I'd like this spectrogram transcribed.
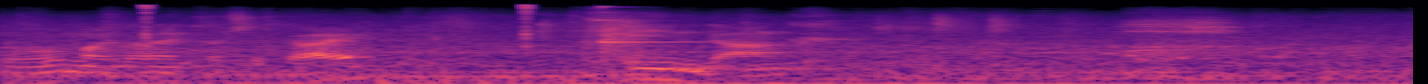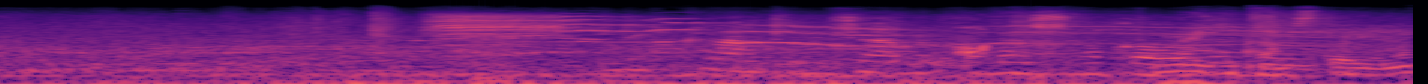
Tu Magdalenka czekaj. Ding dong. Klamki musiałabym obejść wokoło. Maggie tam stoi, no.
